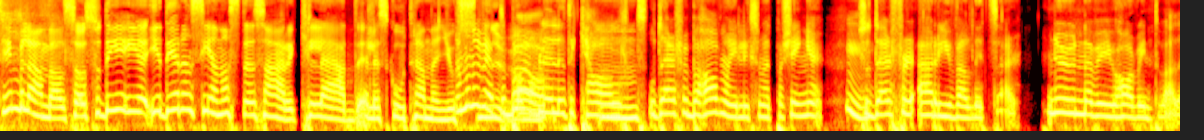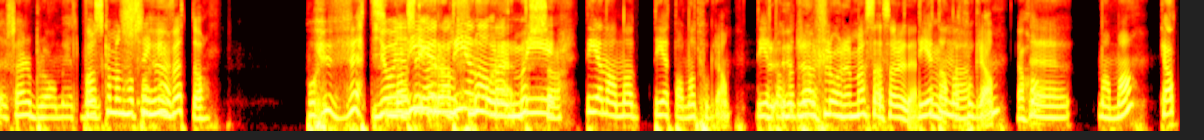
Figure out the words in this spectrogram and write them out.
Timberland alltså, så det är, är det den senaste så här kläd eller skotrenden just Ja, men du vet, nu? det börjar Ja. bli lite kallt Mm. och därför behöver man ju liksom ett par kängor. mm. Så därför är det ju väldigt så här. Nu när vi har vinterväder så är det bra med ett par Vad ska man ha på kängor. huvudet då? På huvudet? Ja, man ska det, är, det, är en annan, det, det, är en annan, det är ett annat program. Det är ett annat program. Ralph Lauren-mössa, sa du det? Det är ett Mm, annat ja. program. Jaha, Eh, mamma, Katt.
